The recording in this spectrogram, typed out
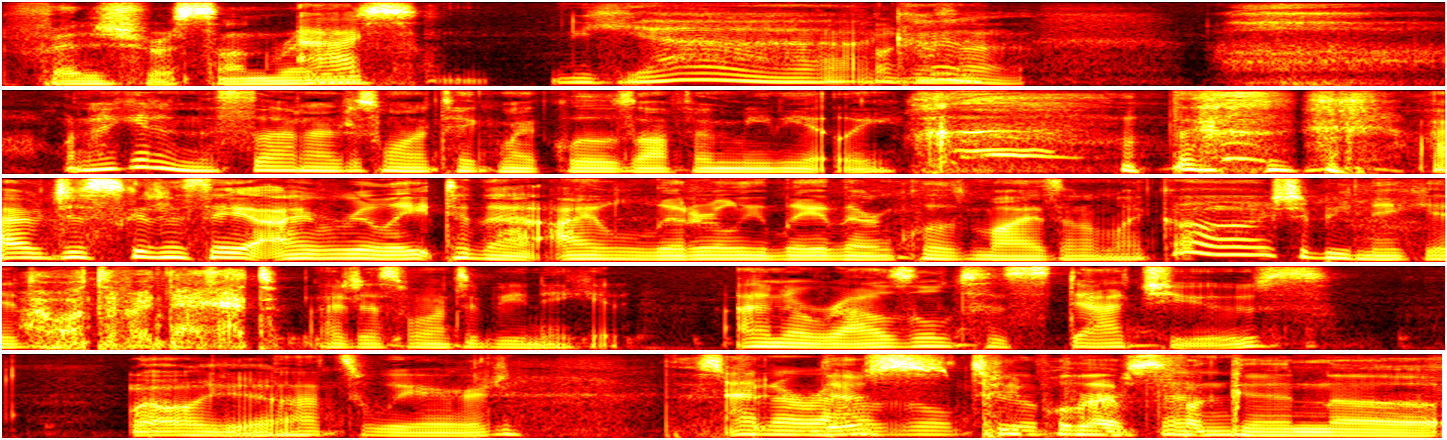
Fetish for sun rays. act, yeah. What the fuck is kinda- that? when I get in the sun, I just want to take my clothes off immediately. I'm just gonna say I relate to that. I literally lay there and close my eyes, and I'm like, oh, I should be naked. I want to be naked. I just want to be naked. An arousal to statues. Oh yeah, That's weird. There's, pe- arousal there's to a people that fucking uh,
